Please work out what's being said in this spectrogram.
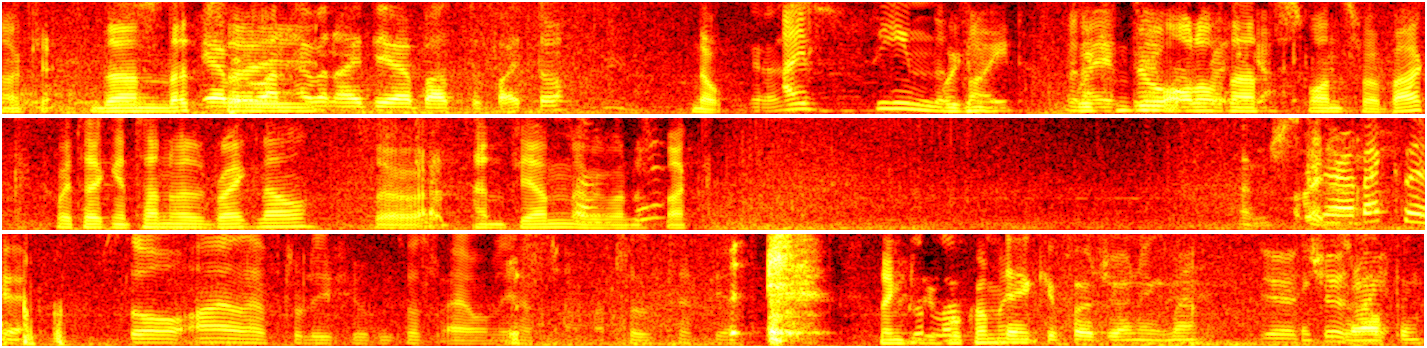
Okay. Then let's Everyone say have an idea about the fight though? no. I've seen the We can, fight. but we I've can do all of really that got- once we're back. We're taking a 10 minute break now, so at 10 p.m. Sounds everyone is back. I'm just They're back then. Okay. So I'll have to leave you because I only Yes. have time until 10 p.m. Thank Good you luck. for coming. Thank you for joining, man. Yeah, Thank cheers, you for mate. helping.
